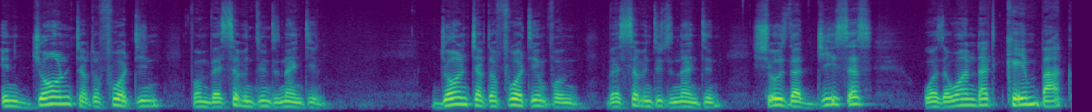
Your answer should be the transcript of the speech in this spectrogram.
in John chapter 14 from verse 17 to 19. John chapter 14 from verse 17 to 19 shows that Jesus was the one that came back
